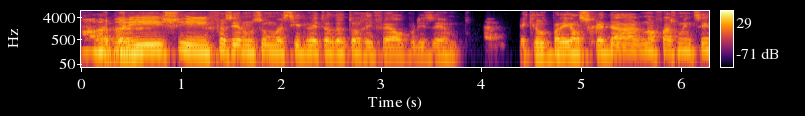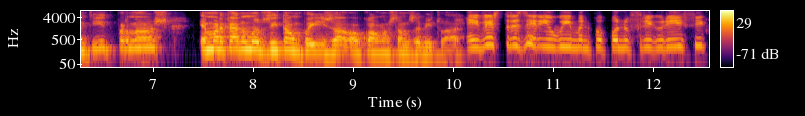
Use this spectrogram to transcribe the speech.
a Paris e fazermos uma silhueta da Torre Eiffel, por exemplo. Aquilo para eles, se calhar, não faz muito sentido, para nós é marcar uma visita a um país ao qual não estamos habituados. Em vez de trazerem o imã para pôr no frigorífico.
